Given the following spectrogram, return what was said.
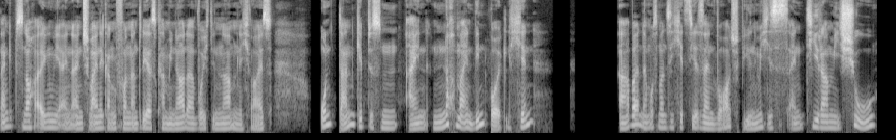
Dann gibt es noch irgendwie einen, einen Schweinegang von Andreas Caminada, wo ich den Namen nicht weiß. Und dann gibt es ein nochmal ein Windbeutelchen. Aber da muss man sich jetzt hier sein Wort spielen. Nämlich ist es ein Tiramisu.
